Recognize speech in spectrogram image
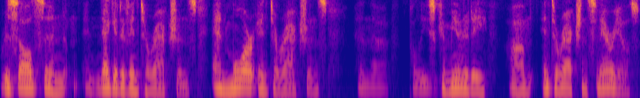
results in, in negative interactions and more interactions in the police community um, interaction scenarios.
